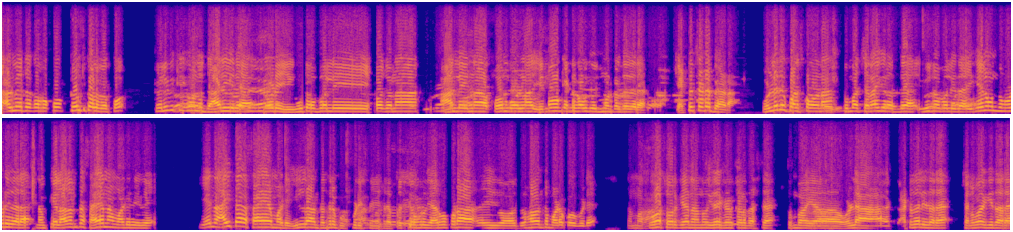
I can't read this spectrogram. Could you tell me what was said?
ತಾಳ್ಮೆ ತಗೋಬೇಕು, ಕಲ್ತ್ಕೊಳ್ಬೇಕು. ಕಲಿವಿಕೆಗೆ ಒಂದು ದಾರಿ ಇದೆ. ನೋಡಿ ಯೂಟ್ಯೂಬ್ ಅಲ್ಲಿ ಎಷ್ಟೋ ಜನ ಆನ್ಲೈನ್ ಫೋನ್ಗಳನ್ನ ಏನೋ ಕೆಟ್ಟಗಳಿಗೆ ಯೂಸ್ ಮಾಡ್ಕೊಳ್ತಾ ಇದಾರೆ ಕೆಟ್ಟ ಚಡ ಬೇಡ. ಒಳ್ಳೇದಕ್ಕೆ ಬಳಸ್ಕೊಳ್ಳೋಣ ತುಂಬಾ ಚೆನ್ನಾಗಿರುತ್ತೆ. ಯೂಸಬಲ್ ಇದೆ. ಏನೋ ಒಂದು ನೋಡಿದಾರೆ. ನಮ್ ಕೈಲಾದಂತ ಸಹಾಯನ ಮಾಡಿದೀವಿ ಏನ್ ಆಯ್ತಾ ಸಹಾಯ ಮಾಡಿ? ಇಲ್ಲ ಅಂತಂದ್ರೆ ಬಿಟ್ಬಿಡಿ ಸ್ನೇಹಿತರೆ. ಪ್ರತಿಯೊಬ್ರು ಯಾರಿಗೂ ಕೂಡ ದ್ರೋಹ ಅಂತ ಮಾಡಕ್ ಹೋಗ್ಬಿಡಿ. ನಮ್ಮ ಸುಹಾಸ್ ಅವ್ರಿಗೆ ನಾನು ಇದೇ ಅಷ್ಟೇ ತುಂಬಾ ಒಳ್ಳೆ ಆಟದಲ್ಲಿದ್ದಾರೆ. ಚೆನ್ನಾಗಿದ್ದಾರೆ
